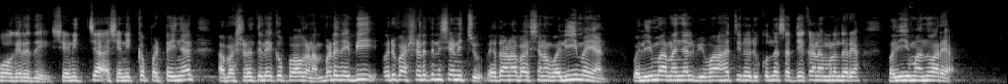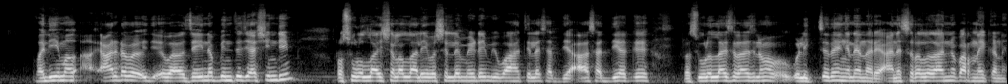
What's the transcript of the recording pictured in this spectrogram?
പോകരുത്. ക്ഷണിച്ച ക്ഷണിക്കപ്പെട്ട് കഴിഞ്ഞാൽ ആ ഭക്ഷണത്തിലേക്ക് പോകണം. ഇവിടെ നബി ഒരു ഭക്ഷണത്തിന് ക്ഷണിച്ചു. ഏതാണ് ആ ഭക്ഷണം? വലീമയാണ്. വലീമ പറഞ്ഞു കഴിഞ്ഞാൽ വിവാഹത്തിന് ഒരുക്കുന്ന സദ്യക്കാണ് നമ്മൾ എന്താ പറയുക? വലീമ എന്ന് പറയാം. വലീമ ആരുടെ സൈനബ് ബിന്ത് ജാഷിന്റെയും റസൂലുള്ളാഹി സ്വല്ലല്ലാഹി അലൈഹി വസ്ലമ്മയുടെയും വിവാഹത്തിലെ സദ്യ. ആ സദ്യക്ക് റസൂലുള്ളാഹി സ്വല്ലല്ലാഹി അലൈഹി വസ്ലമ വിളിച്ചത് എങ്ങനെയാണെന്ന് അറിയാം? അനസ്രല്ലാന്ന് പറഞ്ഞേക്കാണ്.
